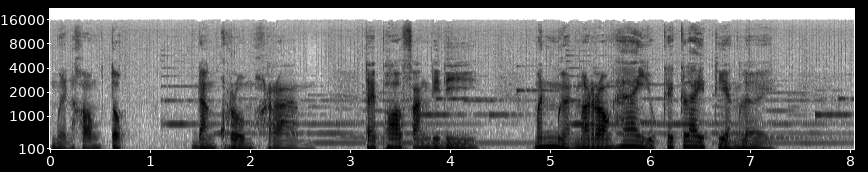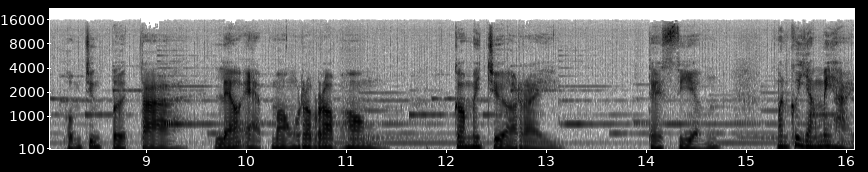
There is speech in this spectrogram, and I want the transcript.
เหมือนของตก ดังโครมคราม แต่พอฟังดีๆ มันเหมือนมาร้องไห้อยู่ใกล้ๆเตียงเลย ผมจึงเปิดตาแล้วแอบมองรอบๆห้อง ก็ไม่เจออะไร แต่เสียงมันก็ยังไม่หาย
